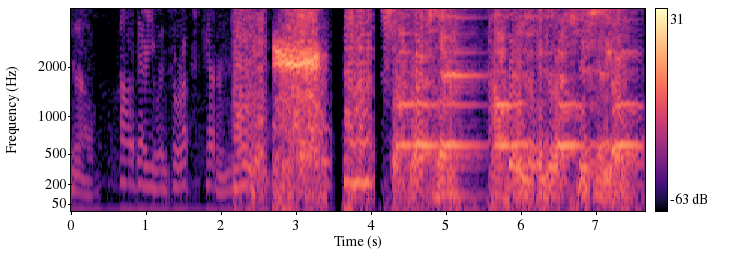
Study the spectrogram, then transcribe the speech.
No. How dare you interrupt Karen? What's there? How dare you interrupt this video?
